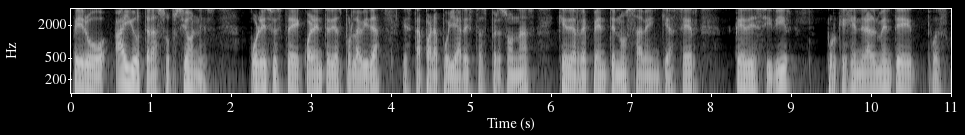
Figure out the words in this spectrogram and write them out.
pero hay otras opciones. Por eso este 40 días por la vida está para apoyar a estas personas que de repente no saben qué hacer, qué decidir, porque generalmente pues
